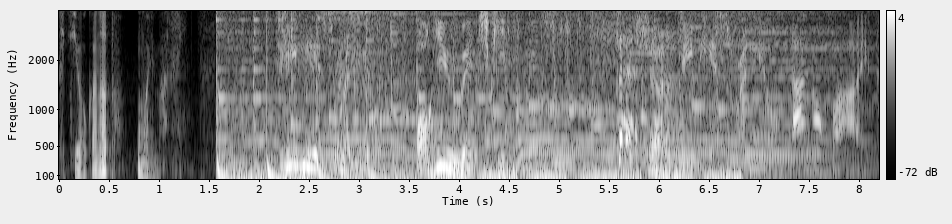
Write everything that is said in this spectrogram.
必要かなと思います。TBS Radio. 荻上チキセッション TBS Radio 905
